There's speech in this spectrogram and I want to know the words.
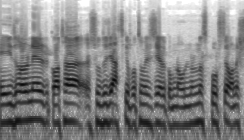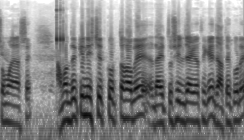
এই ধরনের কথা শুধু যে আজকে প্রথমে এসেছে এরকম না, অন্যান্য স্পোর্টসে অনেক সময় আসে। আমাদেরকে নিশ্চিত করতে হবে দায়িত্বশীল জায়গা থেকে যাতে করে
